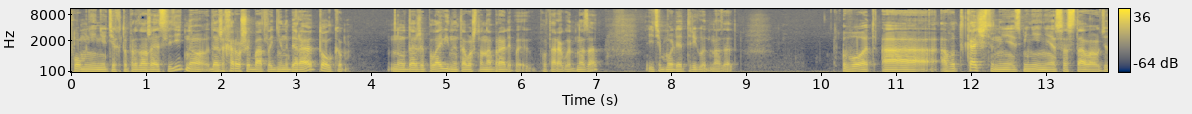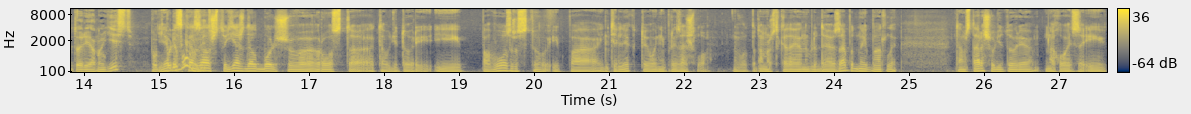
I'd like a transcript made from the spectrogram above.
по мнению тех, кто продолжает следить, но даже хорошие батлы не набирают толком, ну, даже половины того, что набрали полтора года назад, и тем более три года назад. Вот. А, а вот качественные изменения состава аудитории, оно есть? По- Я бы сказал, ведь? что я ждал большего роста этой аудитории и по возрасту, и по интеллекту его не произошло. Вот, потому что когда я наблюдаю западные батлы, там старшая аудитория находится и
